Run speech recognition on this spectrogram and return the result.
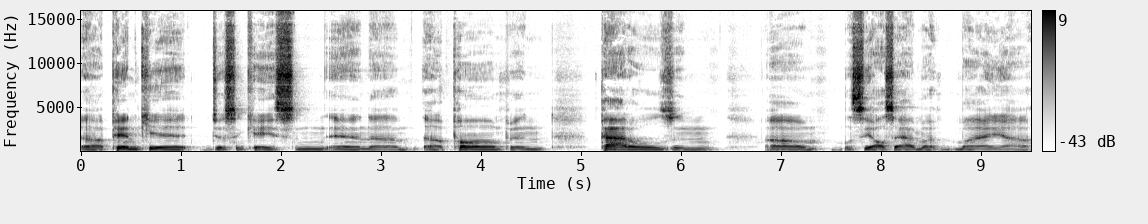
uh, pin kit just in case and and um, pump and paddles and um, let's see. I also have my my uh,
